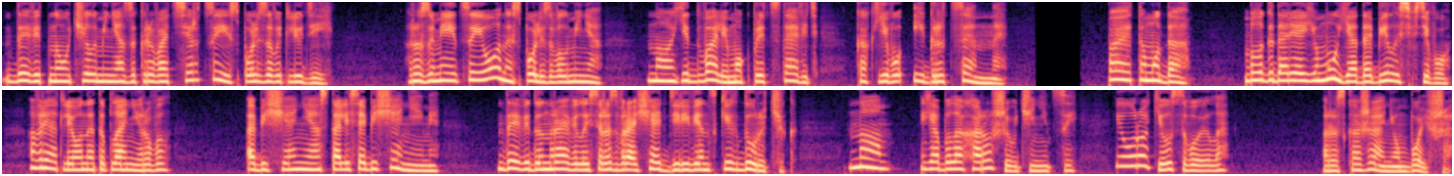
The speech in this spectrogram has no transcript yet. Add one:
Дэвид научил меня закрывать сердце и использовать людей. Разумеется, и он использовал меня, но едва ли мог представить, как его игры ценны. Поэтому да, благодаря ему я добилась всего. Вряд ли он это планировал. Обещания остались обещаниями. Дэвиду нравилось развращать деревенских дурочек. Но я была хорошей ученицей и уроки усвоила. Расскажи о нем больше.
